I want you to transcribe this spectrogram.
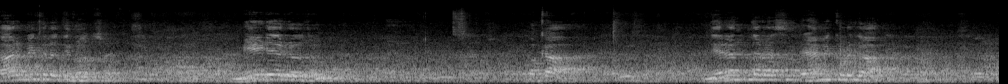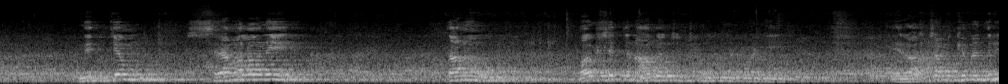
కార్మికుల దినోత్సవం. మేడే రోజు ఒక నిరంతర శ్రామికుడుగా నిత్యం శ్రమలోనే తను భవిష్యత్తును ఆలోచించుకుంటున్నటువంటి ఈ రాష్ట్ర ముఖ్యమంత్రి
